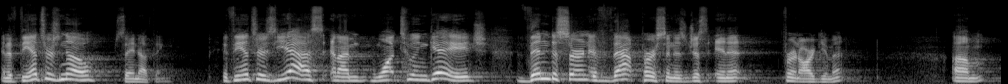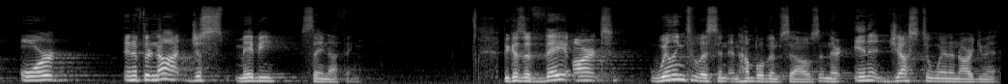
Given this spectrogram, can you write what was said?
And if the answer is no, say nothing. If the answer is yes, and I want to engage, then discern if that person is just in it for an argument. Um, or, and if they're not, just maybe say nothing. Because if they aren't willing to listen and humble themselves, and they're in it just to win an argument,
